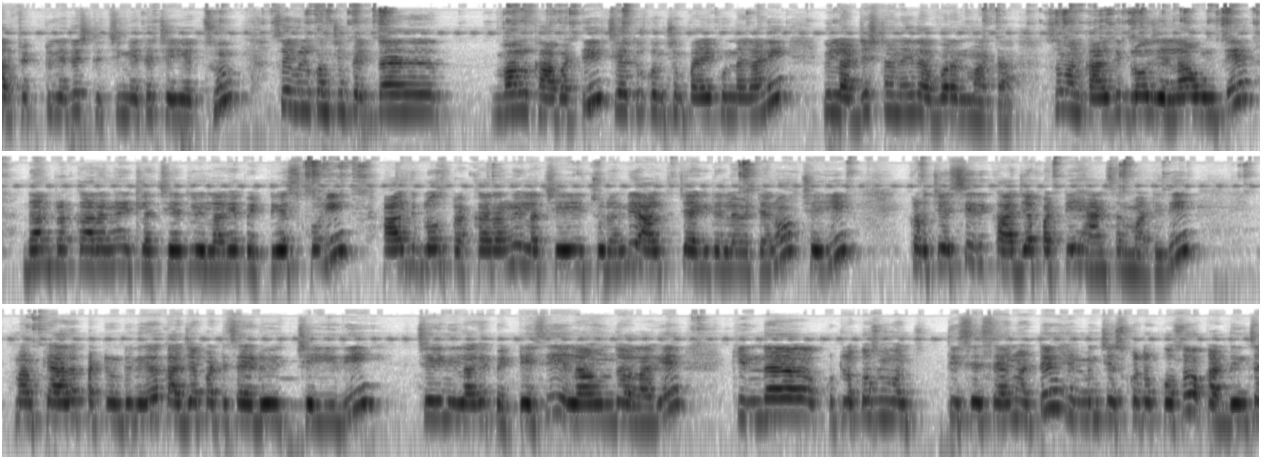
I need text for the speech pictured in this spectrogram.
పర్ఫెక్ట్గా అయితే స్టిచ్చింగ్ అయితే చేయొచ్చు. సో వీళ్ళు కొంచెం పెద్ద వాళ్ళు కాబట్టి చేతులు కొంచెం పైకి ఉన్నా కానీ వీళ్ళు అడ్జస్ట్ అనేది అవ్వరనమాట సో మనకి ఆల్తి బ్లౌజ్ ఎలా ఉంటే దాని ప్రకారంగా ఇట్లా చేతులు ఇలాగే పెట్టేసుకొని ఆల్తి బ్లౌజ్ ప్రకారంగా ఇలా చేయి చూడండి ఆల్తి జాకెట్ ఎలా పెట్టానో చెయ్యి. ఇక్కడ వచ్చేసి ఇది కాజా పట్టి హ్యాండ్స్ అనమాట ఇది. మన కాజా పట్టి ఉంటుంది కదా కాజా పట్టి సైడ్ చెయ్యి ఇది. చెయ్యిని ఇలాగే పెట్టేసి ఎలా ఉందో అలాగే కింద కుట్ల కోసం తీసేసాను. అంటే హెమ్మింగ్ చేసుకోవడం కోసం ఒక అర్ధ ఇంచ్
